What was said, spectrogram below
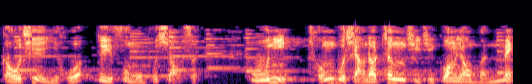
苟且已活，对父母不孝顺，忤逆，从不想着争取去光耀门楣。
